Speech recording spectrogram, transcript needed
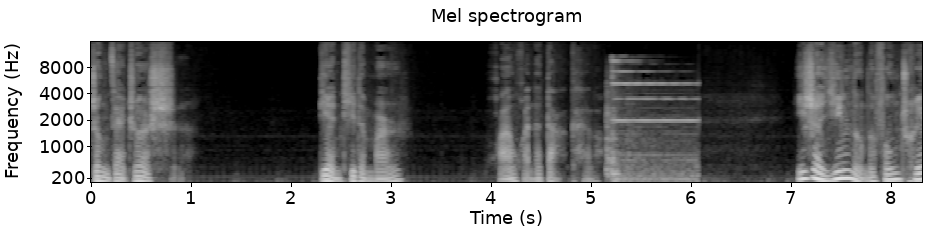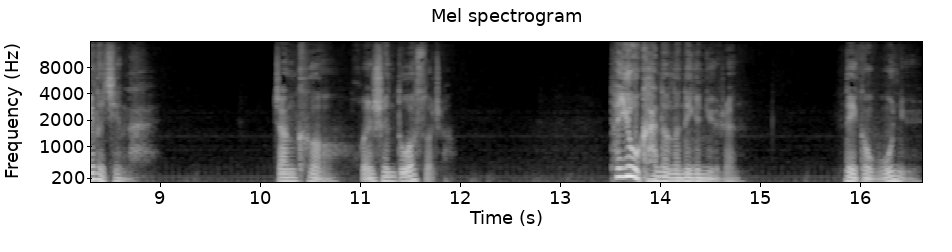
正在这时，电梯的门缓缓的打开了，一阵阴冷的风吹了进来。张克浑身哆嗦着，他又看到了那个女人，那个舞女，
